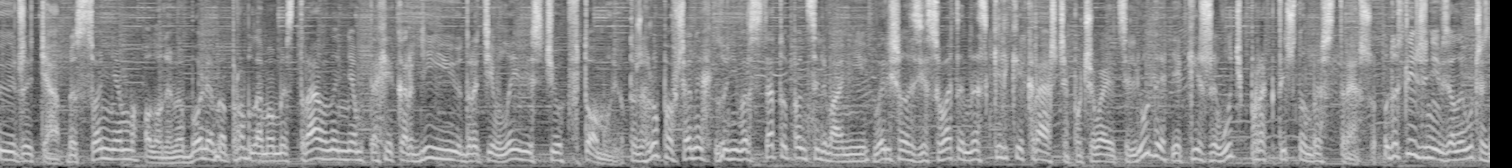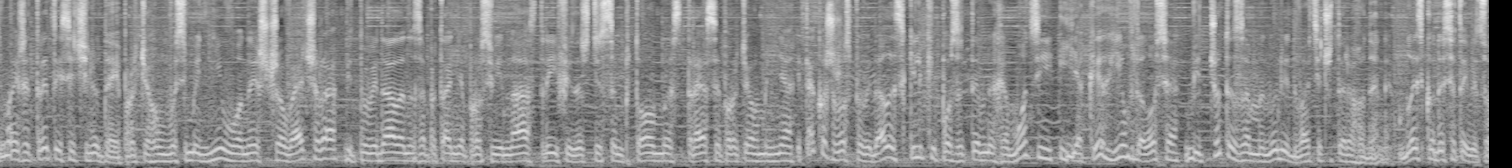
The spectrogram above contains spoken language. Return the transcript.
отруюють життя безсонням, головними болями, проблемами з травленням, тахікардією, дратівливістю, втомою. Тож група вчених з університету Пенсильванії вирішила з'ясувати наскільки краще почуваються люди, які живуть практично без стресу. У дослідженні взяли участь майже три тисячі людей. Протягом восьми днів вони щовечора відповідали на запитання про свій настрій, фізичні симптоми, стреси протягом дня, і також розповідали, скільки позитивних емоцій і яких їм вдалося відчути за минулі 24 години. Близько 10%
